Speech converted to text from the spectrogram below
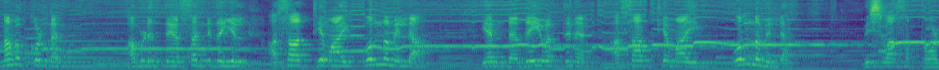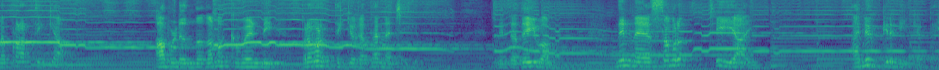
നമുക്കുണ്ട്. അവിടുത്തെ സന്നിധിയിൽ അസാധ്യമായി ഒന്നുമില്ല. എന്റെ ദൈവത്തിന് അസാധ്യമായി ഒന്നുമില്ല. വിശ്വാസത്തോടെ പ്രാർത്ഥിക്കാം. അവിടുന്ന് നമുക്ക് വേണ്ടി പ്രവർത്തിക്കുക തന്നെ ചെയ്യും. നിന്റെ ദൈവം നിന്നെ സമൃദ്ധിയായി അനുഗ്രഹിക്കട്ടെ.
